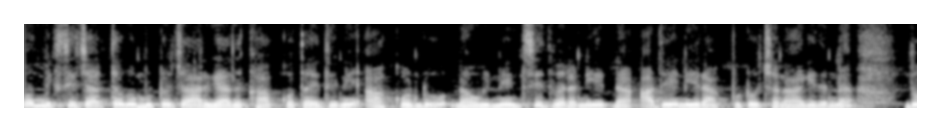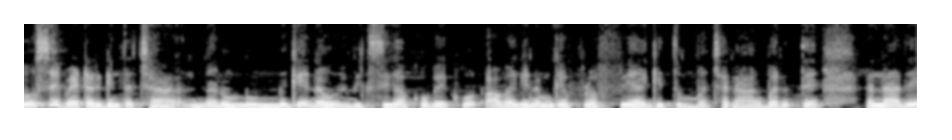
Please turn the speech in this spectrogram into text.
ಒಂದು ಮಿಕ್ಸಿ ಜಾರ್ ತೊಗೊಂಬಿಟ್ಟು ಜಾರ್ಗೆ ಅದಕ್ಕೆ ಹಾಕ್ಕೋತಾ ಇದ್ದೀನಿ. ಹಾಕ್ಕೊಂಡು ನಾವು ನೆನೆಸಿದ್ವಲ್ಲ ನೀರನ್ನ ಅದೇ ನೀರು ಹಾಕ್ಬಿಟ್ಟು ಚೆನ್ನಾಗಿ ಇದನ್ನು. ದೋಸೆ ಬ್ಯಾಟರ್ಗಿಂತ ಚೆಂದ ನುಣ್ಣಗೆ ನಾವು ಮಿಕ್ಸಿಗೆ ಹಾಕೋಬೇಕು ಆವಾಗೆ ನಮಗೆ ಫ್ಲಫಿಯಾಗಿ ತುಂಬ ಚೆನ್ನಾಗಿ ಬರುತ್ತೆ. ನಾನು ಅದೇ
